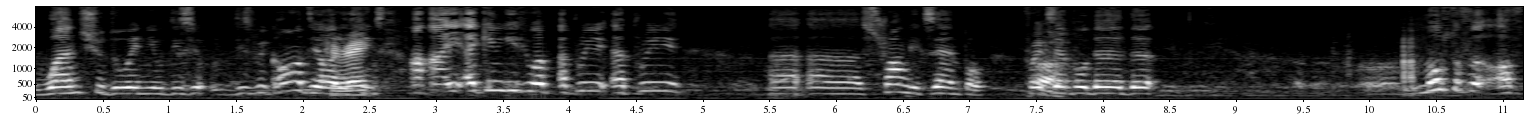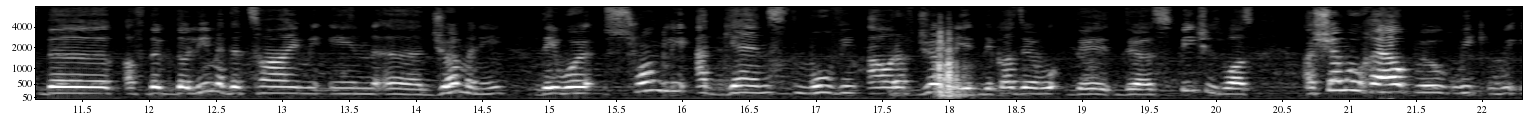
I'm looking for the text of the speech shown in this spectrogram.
want to do and you dis- disregard the other things. I, I can give you a, a pretty a pretty uh, uh, strong example. For Oh. example, the the most of the of the of the the time in uh, Germany, they were strongly against moving out of Germany because their the their speeches was. Hashem will help. We, we, we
